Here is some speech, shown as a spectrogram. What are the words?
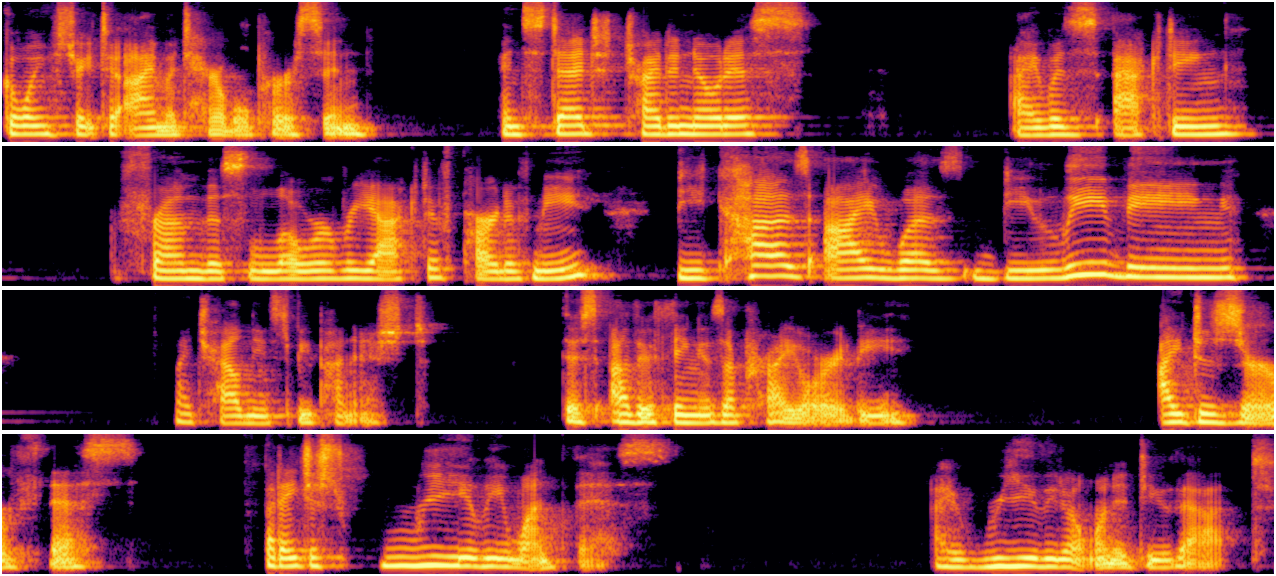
going straight to I'm a terrible person. Instead, try to notice I was acting from this lower reactive part of me because I was believing my child needs to be punished. This other thing is a priority. I deserve this, but I just really want this. I really don't want to do that.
